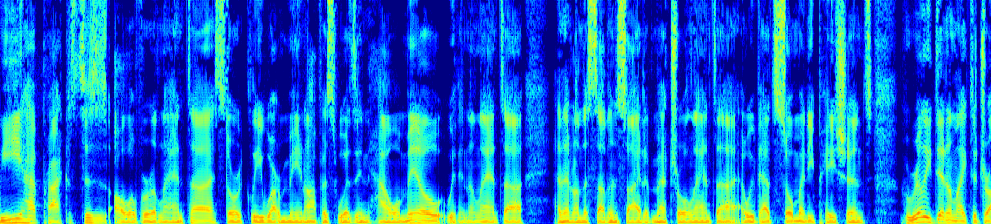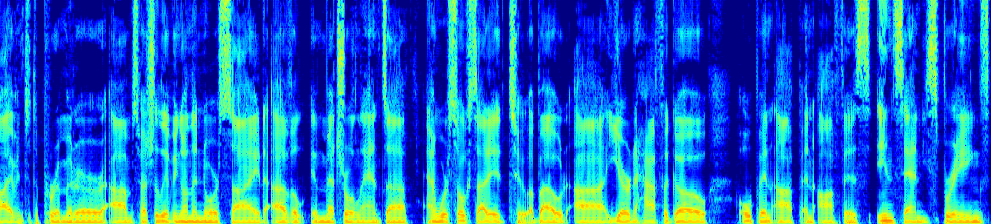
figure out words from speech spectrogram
we have practices all over Atlanta. Historically, our main office was in Howell Mill within Atlanta and then on the southern side of metro Atlanta. And we've had so many patients who really didn't like to drive into the perimeter, um, especially living on the north side of in metro Atlanta. And we're so excited to about uh, a year and a half ago open up an office in Sandy Springs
